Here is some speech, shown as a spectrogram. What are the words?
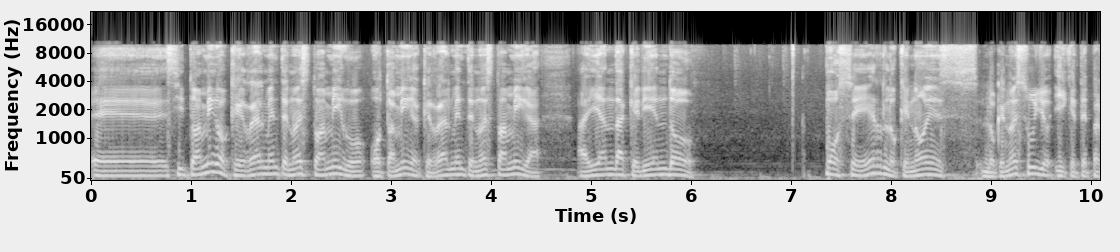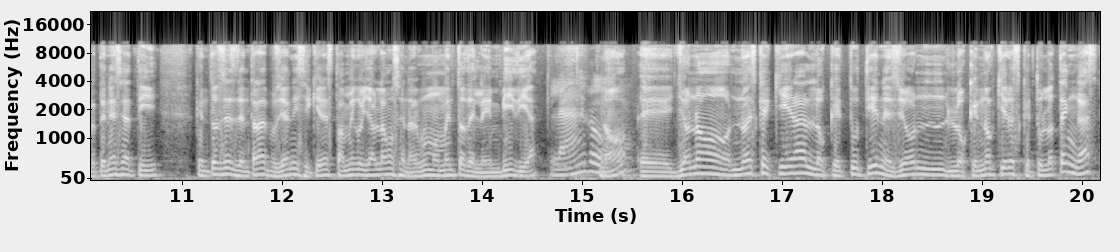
eh, si tu amigo que realmente no es tu amigo o tu amiga que realmente no es tu amiga, ahí anda queriendo poseer lo que no es lo que no es suyo y que te pertenece a ti que entonces de entrada pues ya ni siquiera es tu amigo ya hablamos en algún momento de la envidia claro. no eh, yo no no es que quiera lo que tú tienes yo lo que no quiero es que tú lo tengas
